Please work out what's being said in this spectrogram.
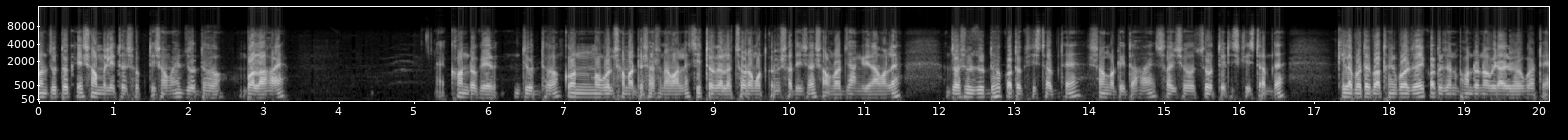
কোন যুদ্ধকে সম্মিলিত শক্তি সময়ের যুদ্ধ বলা হয়? খণ্ডকের যুদ্ধ। কোন মোগল সম্রাটের শাসনামলে চিত্রকলার চরম উৎকর্ষ সাদৃশ্য হয়? সম্রাট জাহাঙ্গীরের আমলে যশোর যুদ্ধ কত খ্রিস্টাব্দে সংগঠিত হয়? ছয়শো চৌত্রিশ খ্রিস্টাব্দে। খিলাফতের প্রাথমিক পর্যায়ে কতজন ভণ্ড নবীর আবির্ভাব ঘটে?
